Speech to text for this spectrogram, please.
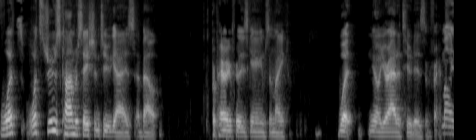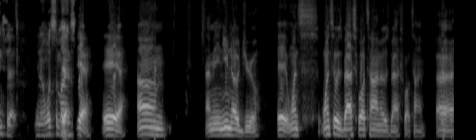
what's what's Drew's conversation to you guys about preparing for these games and like what you know your attitude is in France. Mindset. You know, what's the Yeah. mindset? Yeah, yeah, yeah. Um, I mean, you know, Drew. It once once it was basketball time, it was basketball time. Uh,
